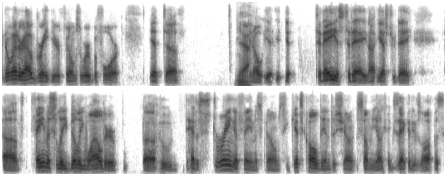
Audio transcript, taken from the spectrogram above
no matter how great your films were before, it uh, Yeah. you know it, it, it today is today not yesterday uh, famously billy wilder uh, who had a string of famous films he gets called into show, some young executive's office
